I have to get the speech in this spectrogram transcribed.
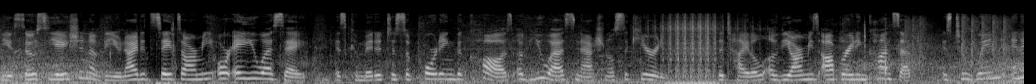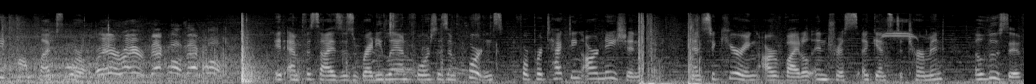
The Association of the United States Army, or AUSA, is committed to supporting the cause of U.S. national security. The title of the Army's operating concept is to win in a complex world. Right here, right here, back wall, back wall. It emphasizes ready land forces' importance for protecting our nation and securing our vital interests against determined, elusive,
